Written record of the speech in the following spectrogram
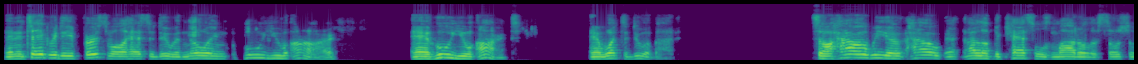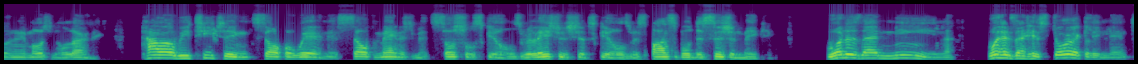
And integrity, first of all, has to do with knowing who you are and who you aren't and what to do about it. So how are we, uh, how, I love the CASEL's model of social and emotional learning. How are we teaching self-awareness, self-management, social skills, relationship skills, responsible decision-making? What does that mean? What has that historically meant?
